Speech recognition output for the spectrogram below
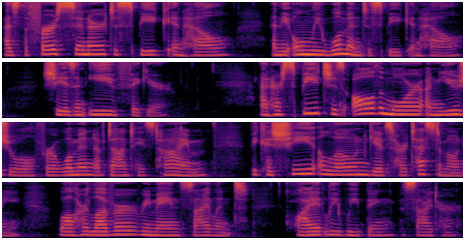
as the first sinner to speak in hell and the only woman to speak in hell, she is an Eve figure. And her speech is all the more unusual for a woman of Dante's time because she alone gives her testimony while her lover remains silent, quietly weeping beside her.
